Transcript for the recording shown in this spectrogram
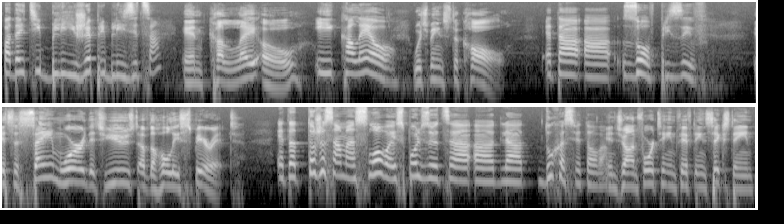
«подойти ближе», «приблизиться», and kaleo, и «калео» which means to call. — это а, зов, призыв. It's the same word that's used of the Holy Spirit. Это то же самое слово используется а, для Духа Святого. In John 14, 15, 16,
